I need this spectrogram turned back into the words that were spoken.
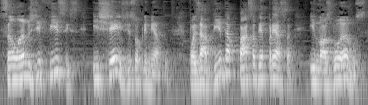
são anos difíceis e cheios de sofrimento, pois a vida passa depressa e nós voamos.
